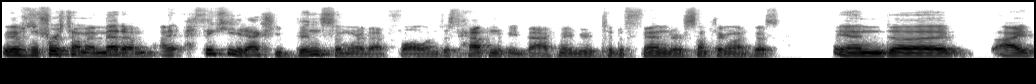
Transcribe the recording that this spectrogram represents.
it was the first time I met him. I, I, think he had actually been somewhere that fall and just happened to be back maybe to defend or something like this. And uh, I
